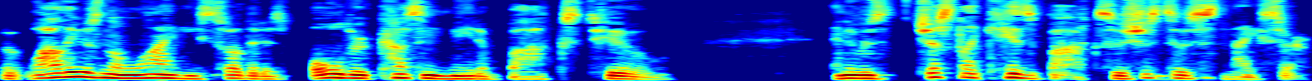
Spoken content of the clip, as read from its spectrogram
But while he was in the line, he saw that his older cousin made a box too. And it was just like his box. It was just, it was nicer.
